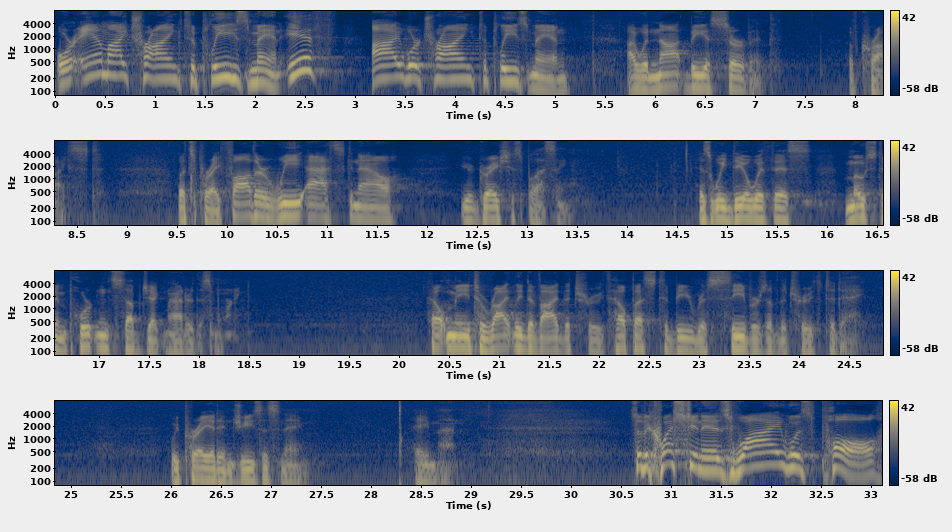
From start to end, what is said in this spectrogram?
Or am I trying to please man? If I were trying to please man, I would not be a servant of Christ. Let's pray. Father, we ask now your gracious blessing as we deal with this most important subject matter this morning. Help me to rightly divide the truth. Help us to be receivers of the truth today. We pray it in Jesus' name. Amen. So the question is why was Paul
